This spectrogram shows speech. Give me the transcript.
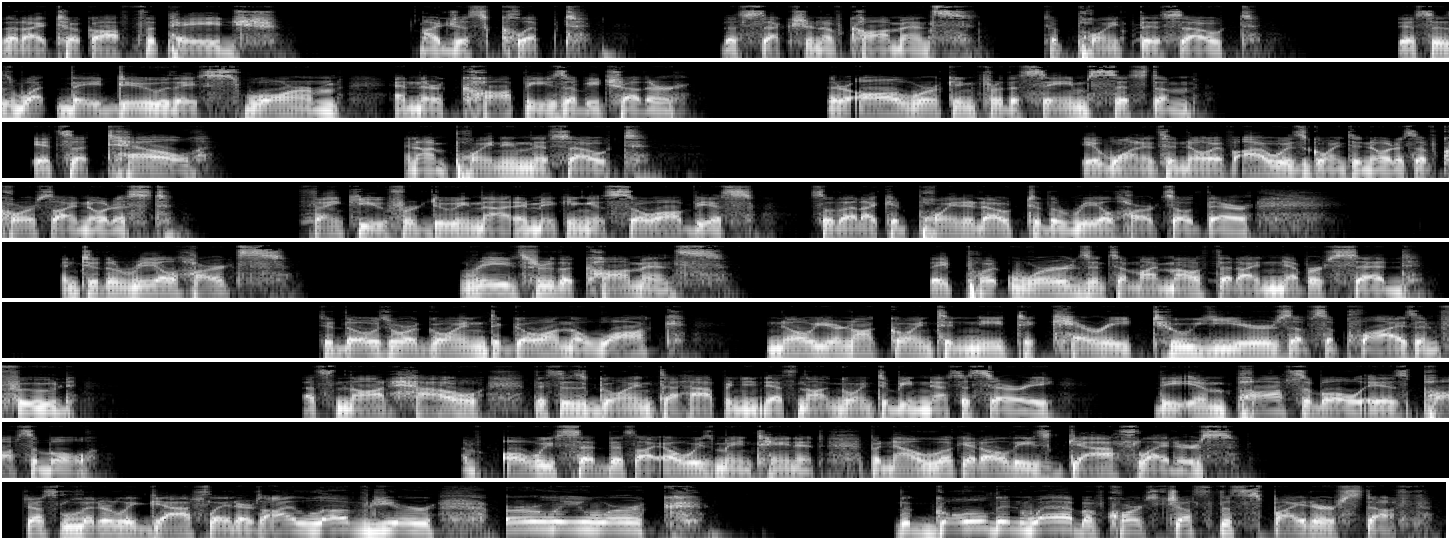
that I took off the page. I just clipped the section of comments to point this out. This is what they do. They swarm and they're copies of each other. They're all working for the same system. It's a tell. And I'm pointing this out. It wanted to know if I was going to notice. Of course I noticed. Thank you for doing that and making it so obvious so that I could point it out to the real hearts out there. And to the real hearts, read through the comments. They put words into my mouth that I never said. To those who are going to go on the walk, no, you're not going to need to carry two years of supplies and food. That's not how this is going to happen. That's not going to be necessary. The impossible is possible. I've always said this, I always maintain it. But now look at all these gaslighters. Just literally gaslighters. I loved your early work. The golden web, of course, just the spider stuff.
